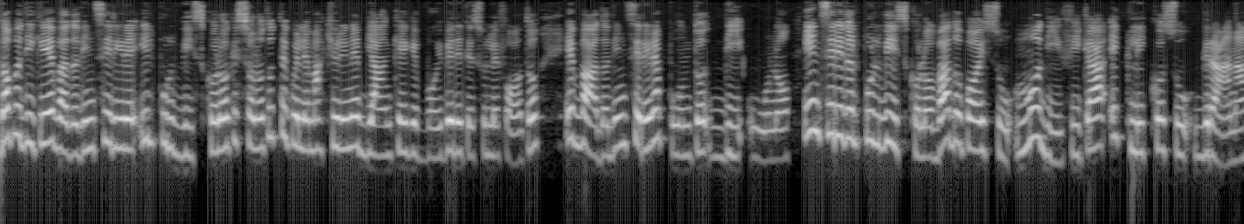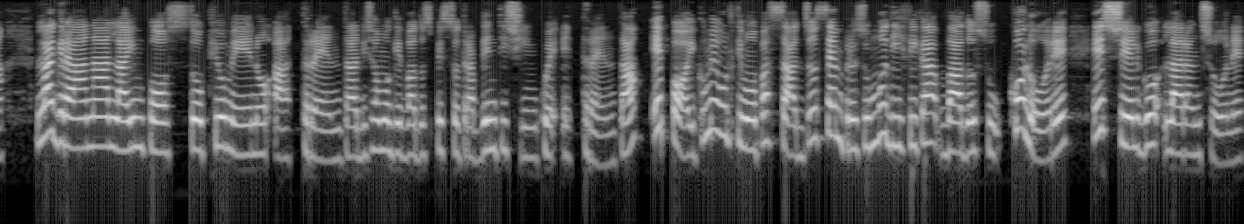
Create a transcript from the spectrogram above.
Dopodiché vado ad inserire il pulviscolo, che sono tutte quelle macchioline bianche che voi vedete sulle foto, e vado ad inserire appunto D1. Inserito il pulviscolo vado poi su modifica e clicco su grana. La grana la imposto più o meno a 30, diciamo che vado spesso tra 25 e 30. E poi come ultimo passaggio, sempre su modifica, vado su colore e scelgo l'arancione.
